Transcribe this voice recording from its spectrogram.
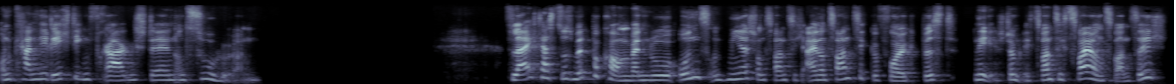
und kann die richtigen Fragen stellen und zuhören. Vielleicht hast du es mitbekommen, wenn du uns und mir schon 2021 gefolgt bist. Nee, stimmt nicht, 2022.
